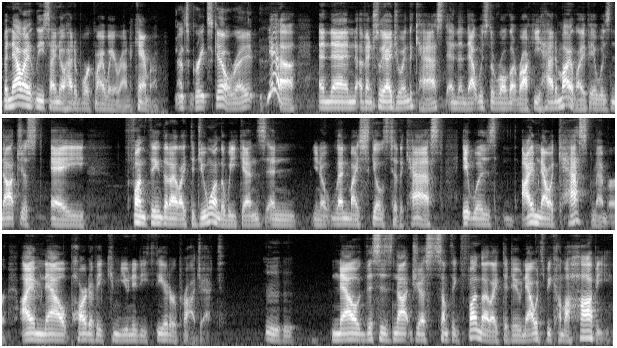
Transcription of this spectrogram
but now at least I know how to work my way around a camera. That's a great skill, right? Yeah. And then eventually I joined the cast, and then that was the role that Rocky had in my life. It was not just a fun thing that I like to do on the weekends and, you know, lend my skills to the cast. It was, I am now a cast member. I am now part of a community theater project. Mm-hmm. Now, this is not just something fun that I like to do. Now it's become a hobby,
